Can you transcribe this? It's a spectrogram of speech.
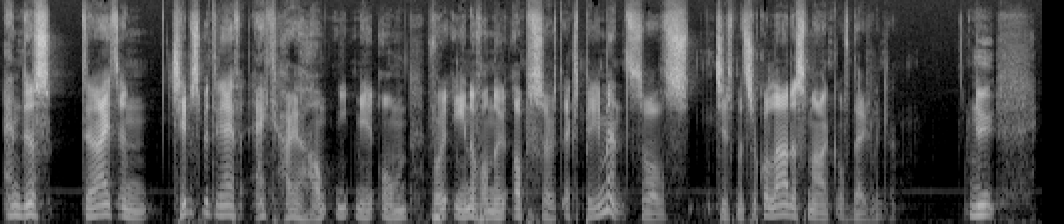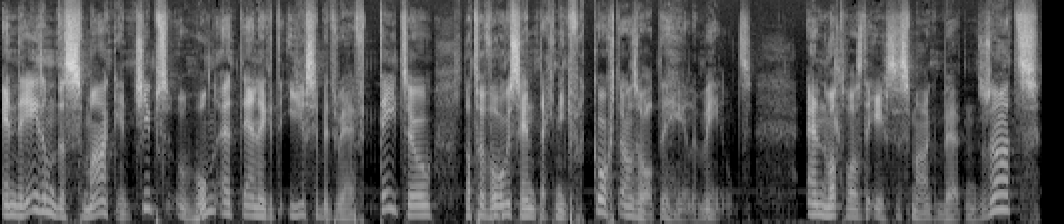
en dus draait een chipsbedrijf echt haar hand niet meer om voor een of ander absurd experiment, zoals chips met chocoladesmaak of dergelijke. Nu, in de race om de smaak in chips won uiteindelijk het Ierse bedrijf Tato, dat vervolgens zijn techniek verkocht aan zowat de hele wereld. En wat was de eerste smaak buiten zout?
